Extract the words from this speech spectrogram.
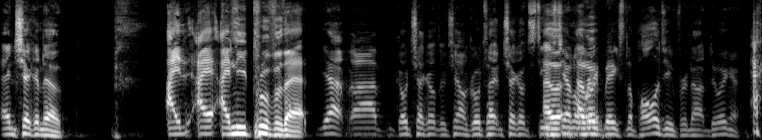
and chickened out. I, I I need proof of that. Yeah, uh, go check out their channel. Go check out Steve's I- channel I- where he makes an apology for not doing it.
